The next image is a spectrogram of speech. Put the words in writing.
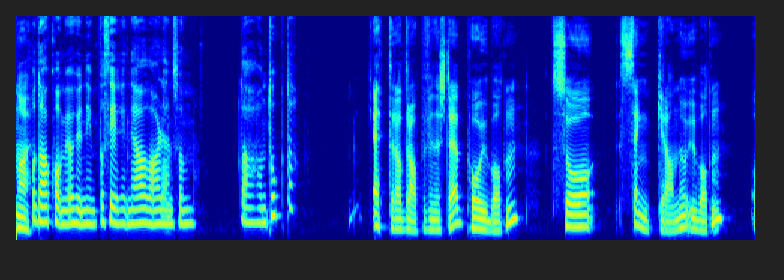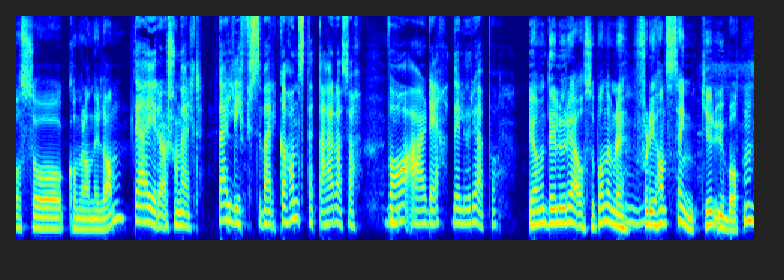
Nei. Og da kom jo hun inn på sidelinja og var den som da han tok, da. Etter at drapet finner sted på ubåten, så senker han jo ubåten, og så kommer han i land. Det er irrasjonelt. Det er livsverket hans, dette her, altså. Hva er det? Det lurer jeg på. Ja, men det lurer jeg også på, nemlig. Mm. Fordi han senker ubåten,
